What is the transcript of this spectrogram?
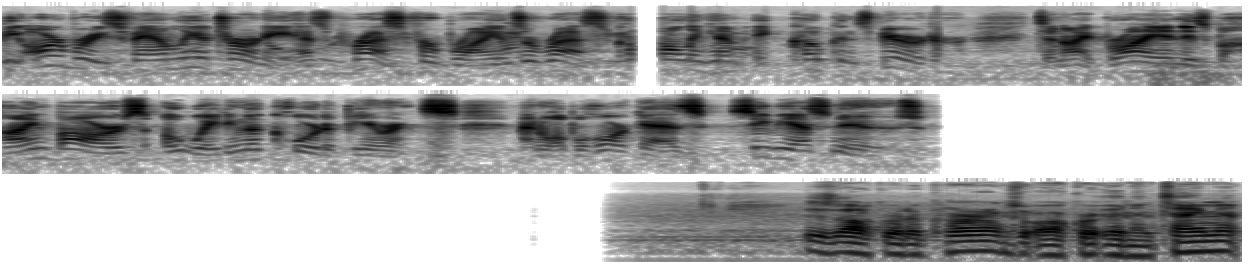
The Arbery's family attorney has pressed for Bryan's arrest, calling him a co-conspirator. Tonight, Brian is behind bars awaiting a court appearance. Manuel Bojorquez, CBS News. This is awkward occurrence or awkward entertainment.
